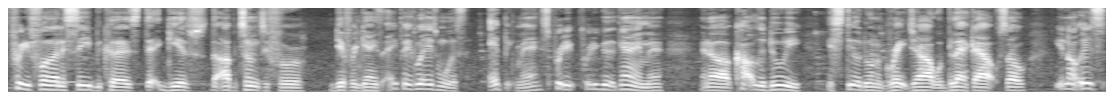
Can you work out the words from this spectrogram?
pretty fun to see because that gives the opportunity for different games. Apex Legends was epic, man. It's pretty pretty good game, man. And uh, Call of Duty is still doing a great job with Blackout. So you know, it's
